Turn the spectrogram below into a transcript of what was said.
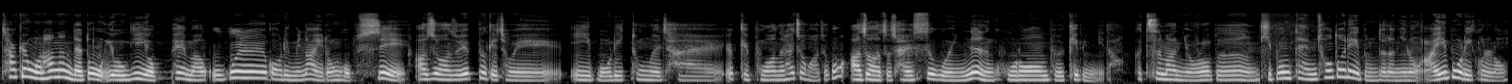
착용을 하는데도 여기 옆에 막 우글거림이나 이런 거 없이 아주 아주 예쁘게 저의 이 머리통을 잘 이렇게 보완을 해줘가지고 아주 아주 잘 쓰고 있는 그런 볼캡입니다. 그치만 여러분 기본템 초돌이 분들은 이런 아이보리 컬러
